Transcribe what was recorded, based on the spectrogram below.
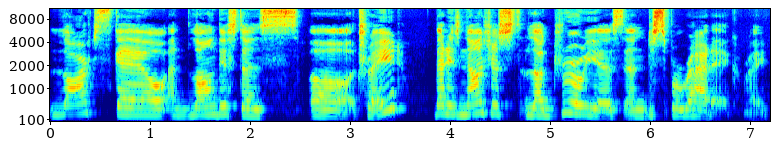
large scale, and long distance uh, trade that is not just luxurious and sporadic, right?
